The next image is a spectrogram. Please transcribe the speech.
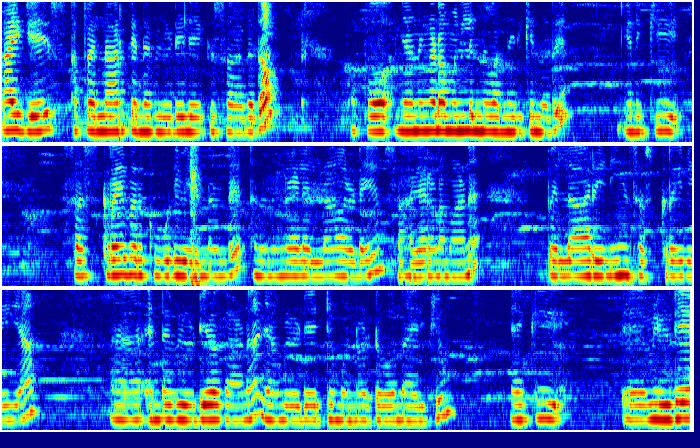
ഹായ് ഗേസ് അപ്പോൾ എല്ലാവർക്കും എന്റെ വീഡിയോയിലേക്ക് സ്വാഗതം. അപ്പോൾ ഞാൻ നിങ്ങളുടെ മുന്നിൽ നിന്ന് വന്നിരിക്കുന്നത് എനിക്ക് സബ്സ്ക്രൈബർ കൂടി വരുന്നുണ്ട്. അത് നിങ്ങളെല്ലാവരുടെയും സഹകരണമാണ്. അപ്പോൾ എല്ലാവരും ഇനിയും സബ്സ്ക്രൈബ് ചെയ്യുക എന്റെ വീഡിയോ കാണുക. ഞാൻ വീഡിയോ ഏറ്റവും മുന്നോട്ട് പോകുന്നതായിരിക്കും. എനിക്ക് വീഡിയോ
